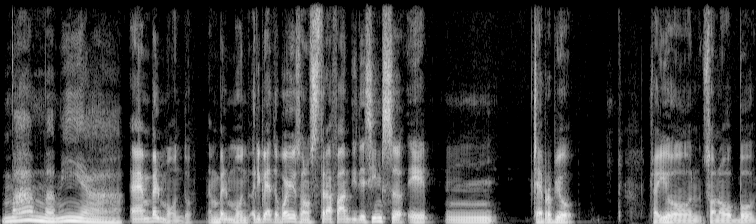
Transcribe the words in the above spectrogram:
Mamma mia! È un bel mondo, è un bel mondo. Ripeto, poi io sono strafan di The Sims e... Mh, mm, cioè, proprio... Cioè, io sono... Boh,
